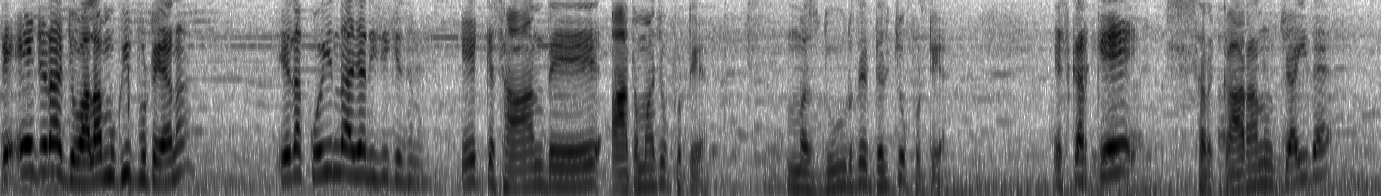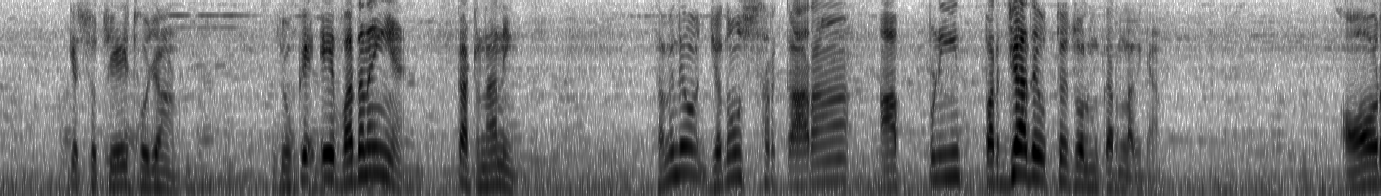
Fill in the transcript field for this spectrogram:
ਤੇ ਇਹ ਜਿਹੜਾ ਜਵਾਲਾਮੁਖੀ ਫੁੱਟਿਆ ਨਾ ਇਹਦਾ ਕੋਈ ਅੰਦਾਜ਼ਾ ਨਹੀਂ ਸੀ ਕਿਸੇ ਨੂੰ। ਇਹ ਕਿਸਾਨ ਦੇ ਆਤਮਾ ਚੋਂ ਫੁੱਟਿਆ ਮਜ਼ਦੂਰ ਦੇ ਦਿਲ ਚੋਂ ਫੁੱਟਿਆ। ਇਸ ਕਰਕੇ ਸਰਕਾਰਾਂ ਨੂੰ ਚਾਹੀਦਾ ਕਿ ਸੁਚੇਤ ਹੋ ਜਾਣ ਕਿਉਂਕਿ ਇਹ ਵਧਣਾ ਹੀ ਹੈ। ਘਟਣਾ ਨਹੀਂ। ਸਮਝਦੇ ਹੋ? ਜਦੋਂ ਸਰਕਾਰਾਂ ਆਪਣੀ ਪ੍ਰਜਾ ਦੇ ਉੱਤੇ ਜ਼ੁਲਮ ਕਰਨ ਲੱਗ ਜਾਣ ਔਰ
